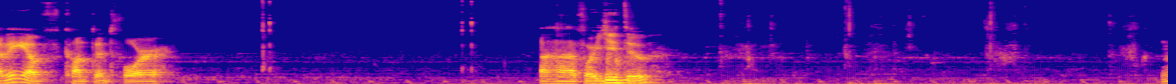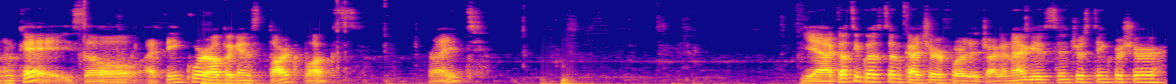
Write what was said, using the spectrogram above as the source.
Thinking of content for uh, for YouTube. Okay, so I think we're up against Dark Box, right? Yeah, Gothic Custom Catcher for the Dragon Egg is interesting for sure.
